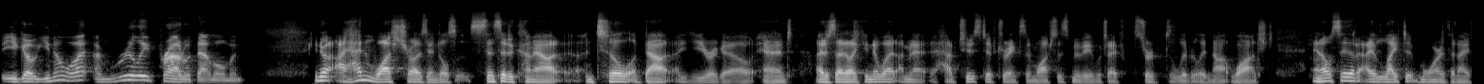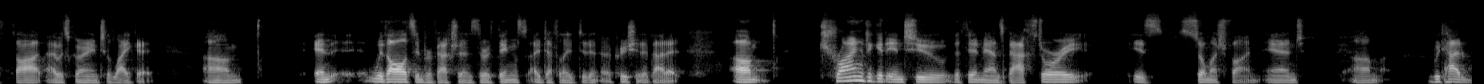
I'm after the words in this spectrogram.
that you go, you know what? I'm really proud with that moment. You know, I hadn't watched Charlie's Angels since it had come out until about a year ago. And I decided, like, you know what? I'm going to have two stiff drinks and watch this movie, which I've sort of deliberately not watched. And I'll say that I liked it more than I thought I was going to like it. Um, and with all its imperfections, there were things I definitely didn't appreciate about it. Um, trying to get into the Thin Man's backstory is so much fun, and um, we'd had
